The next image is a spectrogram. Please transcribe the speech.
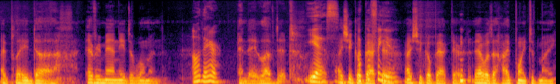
I played uh, "Every Man Needs a Woman," Oh, there. And they loved it. Yes. I should go Oh, back there. you. I should go back there. that was a high point of my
